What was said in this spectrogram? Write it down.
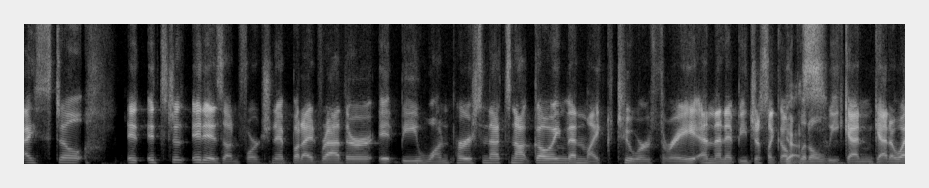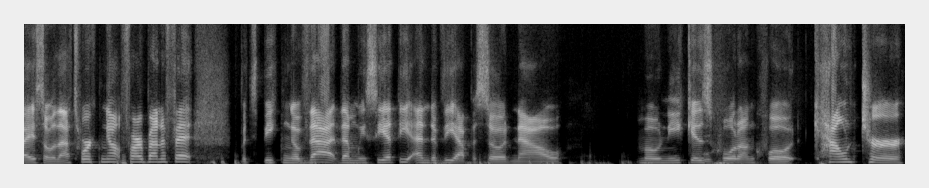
I still it, it's just it is unfortunate, but I'd rather it be one person that's not going than like two or three, and then it be just like a yes. little weekend getaway. So that's working out for our benefit. But speaking of that, then we see at the end of the episode now, Monique is quote unquote counter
